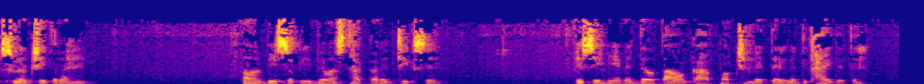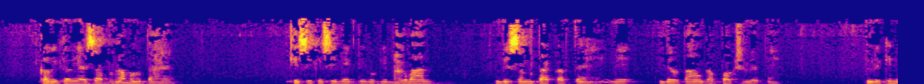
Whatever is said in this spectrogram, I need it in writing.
सुरक्षित रहे और विश्व की व्यवस्था करे ठीक से। इसीलिए वे देवताओं का पक्ष लेते हुए दिखाई देते हैं। कभी कभी ऐसा भ्रम होता है किसी किसी व्यक्ति को कि भगवान विषमता करते हैं, वे देवताओं का पक्ष लेते हैं। लेकिन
